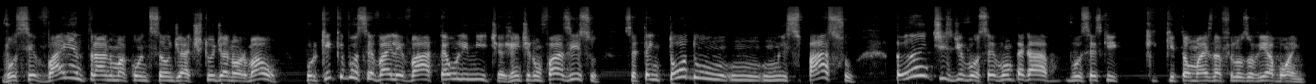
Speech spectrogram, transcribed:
você vai entrar numa condição de atitude anormal, por que, que você vai levar até o limite? A gente não faz isso. Você tem todo um, um, um espaço antes de você. Vamos pegar vocês que que estão mais na filosofia Boeing.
